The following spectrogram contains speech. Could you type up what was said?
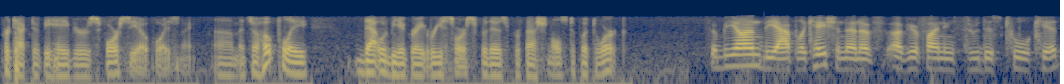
protective behaviors for CO poisoning. Um, and so hopefully that would be a great resource for those professionals to put to work. So beyond the application then of, of your findings through this toolkit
